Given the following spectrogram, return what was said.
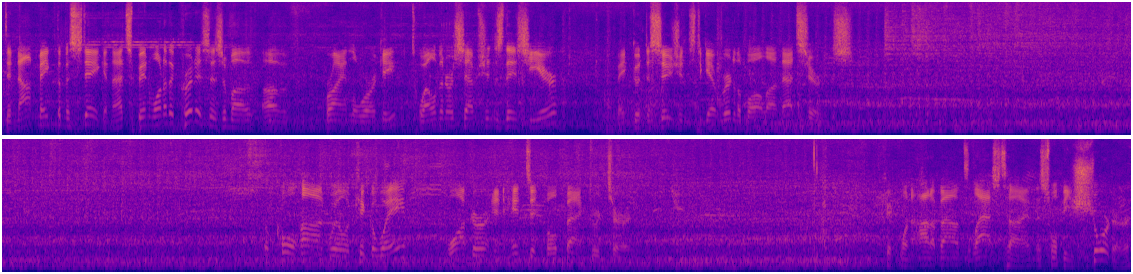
did not make the mistake, and that's been one of the criticism of, of Brian Lewerke. 12 interceptions this year. Made good decisions to get rid of the ball on that series. So Cole Haan will kick away. Walker and Hinton both back to return. Kick one out of bounds last time. This will be shorter.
